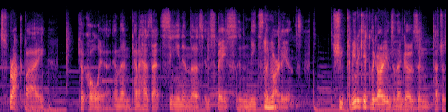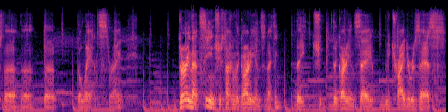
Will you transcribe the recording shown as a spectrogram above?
struck by Cocolia, and then kind of has that scene in the in space and meets the Mhm. Guardians. She communicates with the Guardians and then goes and touches the the the, the lance, right? During that scene, she's talking to the Guardians, and I think they she, the Guardians say we tried to resist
